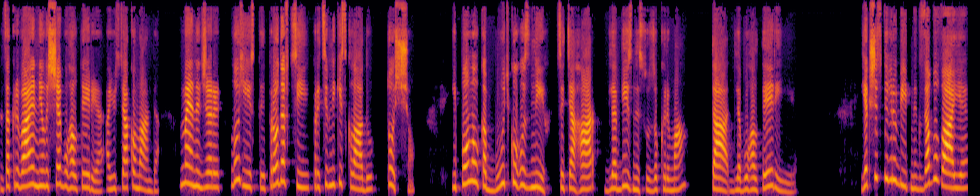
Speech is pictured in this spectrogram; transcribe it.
закриває не лише бухгалтерія, а й уся команда, менеджери, логісти, продавці, працівники складу тощо. І помилка будь-кого з них це тягар для бізнесу, зокрема, та для бухгалтерії. Якщо співробітник забуває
